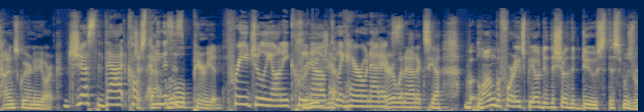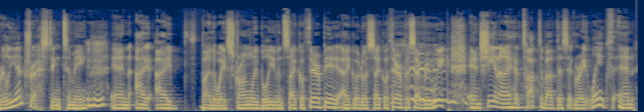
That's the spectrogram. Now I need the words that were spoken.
Times Square, New York. Just that culture. I mean, this is period. pre Giuliani cleanup, Pre-Giu- like heroin addicts. Heroin addicts, yeah. But long before HBO did the show The Deuce, this was really interesting to me. Mm-hmm. And I, I, by the way, strongly believe in psychotherapy. I go to a psychotherapist every week, and she and I have talked about this at great length. And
